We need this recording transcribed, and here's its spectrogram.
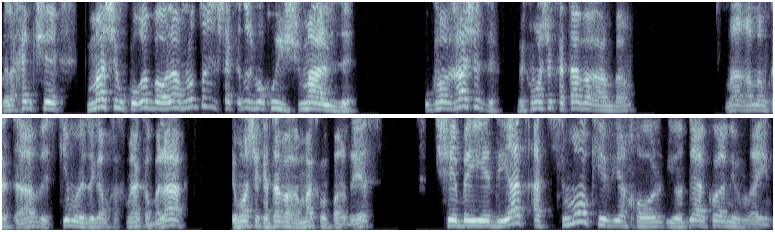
ולכן כשמשהו קורה בעולם, לא צריך שהקדוש ברוך הוא ישמע על זה. הוא כבר חש את זה. וכמו שכתב הרמב"ם, מה הרמב"ם כתב, והסכימו לזה גם חכמי הקבלה, כמו שכתב הרמק בפרדס, שבידיעת עצמו כביכול יודע כל הנבראים.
